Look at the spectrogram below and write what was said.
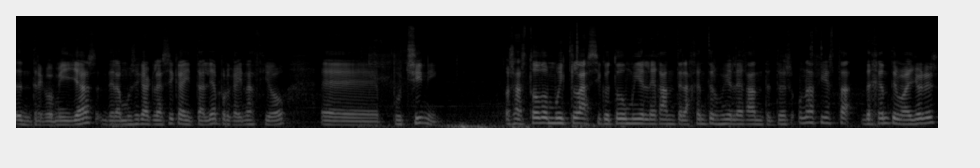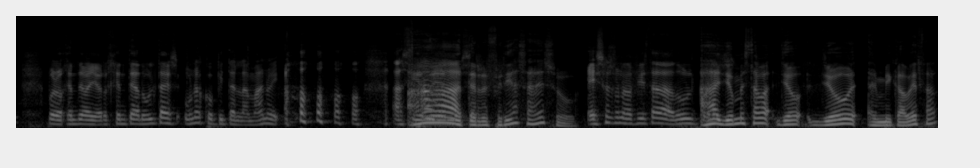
entre comillas, de la música clásica en Italia, porque ahí nació eh, Puccini. O sea, es todo muy clásico, todo muy elegante, la gente es muy elegante. Entonces, una fiesta de gente mayores, bueno, gente mayor, gente adulta, es una copita en la mano y así Ah. ¿te referías a eso? Eso es una fiesta de adultos. Ah, yo me estaba. Yo, yo en mi cabeza,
